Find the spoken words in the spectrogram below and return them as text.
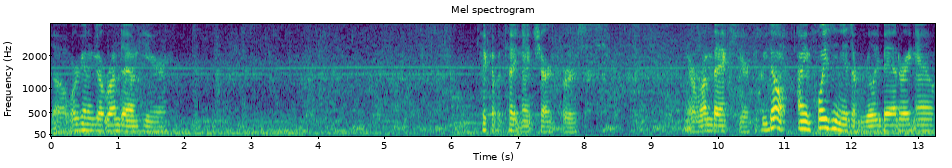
So we're gonna go run down here. Pick up a Titanite shard first. I'm gonna run back here because we don't. I mean, poisoning isn't really bad right now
